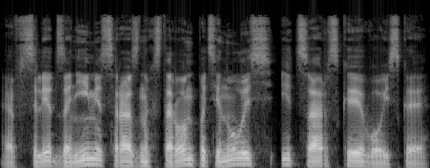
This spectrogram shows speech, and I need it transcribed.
а вслед за ними с разных сторон потянулось и царское войско.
